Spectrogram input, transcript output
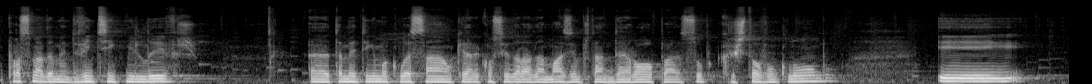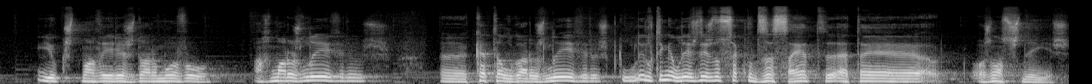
aproximadamente 25 mil livros Uh, também tinha uma coleção que era considerada a mais importante da Europa sobre Cristóvão Colombo e, e eu costumava ir ajudar o meu avô a arrumar os livros, uh, catalogar os livros. Ele tinha livros desde o século XVII até aos nossos dias.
